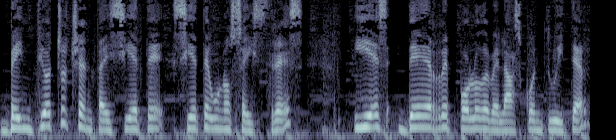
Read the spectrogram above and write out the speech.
28 87 7163 y es DR Polo de Velasco en Twitter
